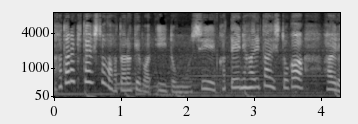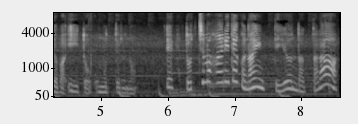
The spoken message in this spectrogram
働きたい人が働けばいいと思うし家庭に入りたい人が入ればいいと思ってるの。でどっちも入りたくないって言うんだったら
